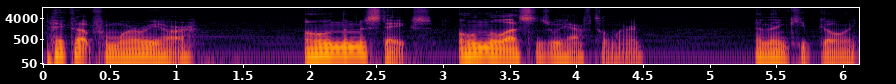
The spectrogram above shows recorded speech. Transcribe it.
pick up from where we are, own the mistakes, own the lessons we have to learn, and then keep going.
